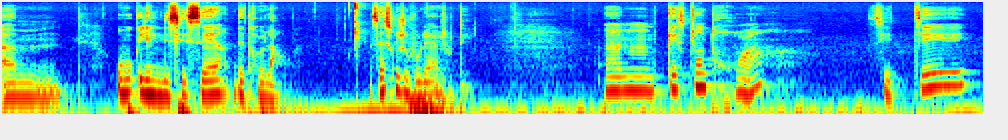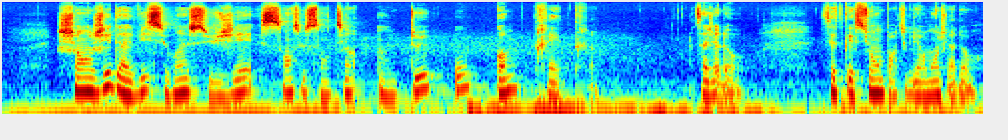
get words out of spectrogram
euh, où il est nécessaire d'être là. C'est ce que je voulais ajouter. Euh, question 3, c'était changer d'avis sur un sujet sans se sentir honteux ou comme traître. Ça, j'adore. Cette question particulièrement, je l'adore.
